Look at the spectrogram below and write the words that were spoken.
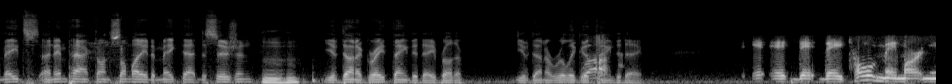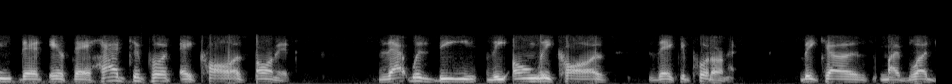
made an impact on somebody to make that decision, Mm-hmm. you've done a great thing today, brother. You've done a really good Well, thing today. It, it, they, they told me, Martin, that if they had to put a cause on it, that would be the only cause they could put on it. Because my blood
